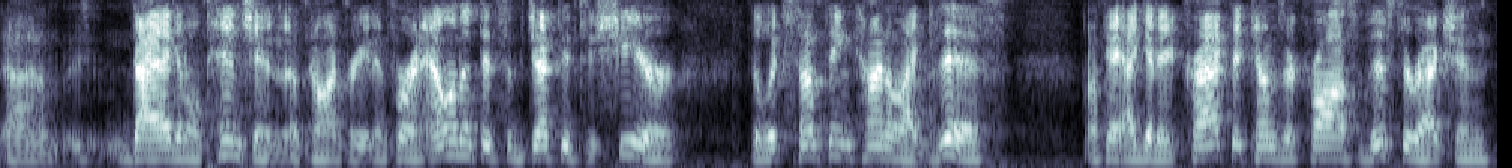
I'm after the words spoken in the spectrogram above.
um, diagonal tension of concrete. And for an element that's subjected to shear that looks something kind of like this, okay, I get a crack that comes across this direction,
